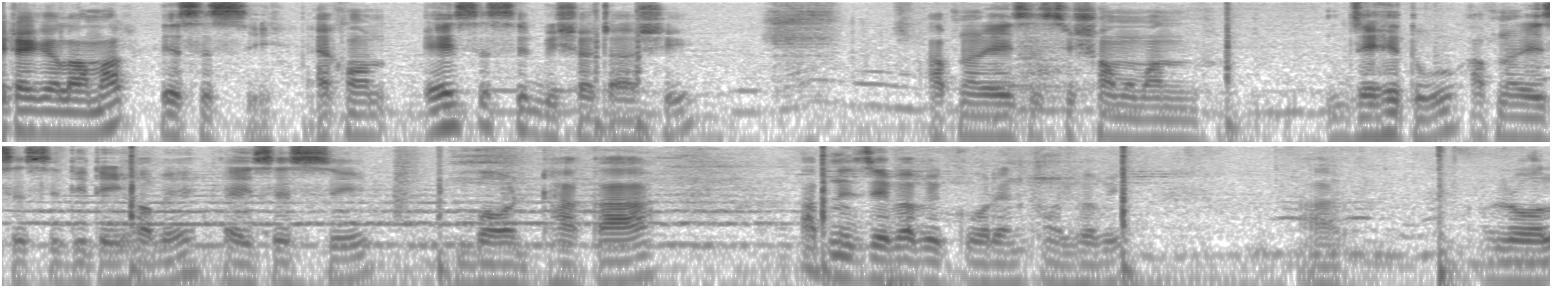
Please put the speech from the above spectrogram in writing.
এটা গেল আমার এসএসসি এখন এইচএসসির বিষয়টা আসি। আপনার এইচএসসি সমমান যেহেতু, আপনার এসএসসি দিতেই হবে। HSC board Dhaka. আপনি যেভাবে করেন ওইভাবে আর রোল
